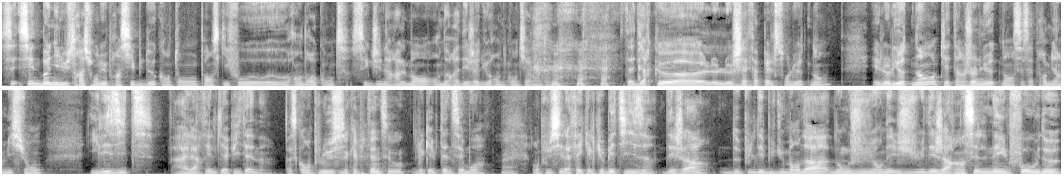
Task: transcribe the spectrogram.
C'est une bonne illustration du principe de quand on pense qu'il faut rendre compte, c'est que généralement on aurait déjà dû rendre compte il y a longtemps. C'est-à-dire que euh, le, le chef appelle son lieutenant, et le lieutenant, qui est un jeune lieutenant, c'est sa première mission, il hésite à alerter le capitaine. Parce qu'en plus, Le capitaine, c'est vous le capitaine, c'est moi. Ouais. En plus, il a fait quelques bêtises déjà depuis le début du mandat, donc je lui, ai, je lui ai déjà rincé le nez une fois ou deux.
